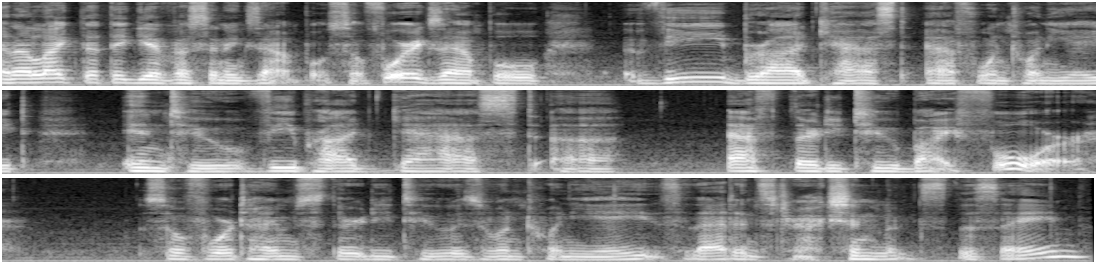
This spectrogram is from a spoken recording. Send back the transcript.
And I like that they give us an example. So for example, V broadcast F128 into V broadcast uh, F32 by 4. So 4 times 32 is 128, so that instruction looks the same.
